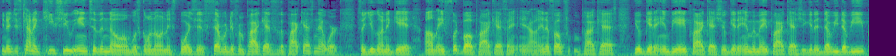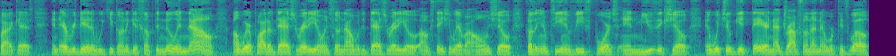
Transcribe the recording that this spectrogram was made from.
you know, just kind of keeps you into the know on what's going on in sports. There's several different podcasts. It's a podcast network, so you're gonna get um, a football podcast, an uh, NFL podcast. You'll get an NBA podcast. You'll get an MMA podcast. You get a WWE podcast podcast. And every day of the week, you're going to get something new. And now um, we're a part of Dash Radio. And so now with the Dash Radio um, station, we have our own show called the MTMV Sports and Music Show. And what you'll get there, and that drops on our network as well,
